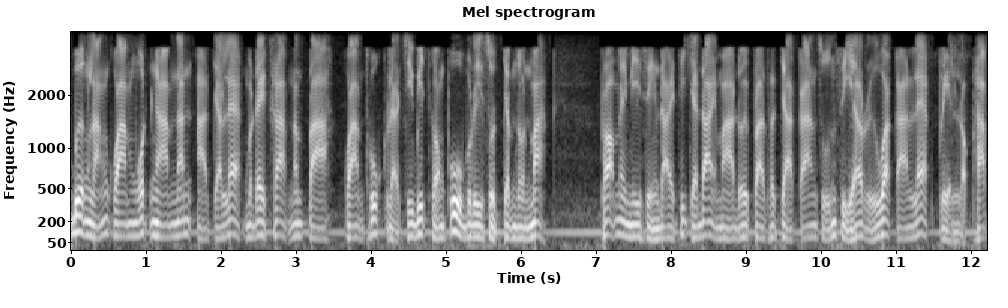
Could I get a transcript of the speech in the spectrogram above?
เบื้องหลังความงดงามนั้นอาจจะแลกมาได้คราบน้ำตา ความทุกข์และชีวิตของผู้บริสุทธิ์จำนวนมาก เพราะไม่มีสิ่งใดที่จะได้มาโดยปราศจากการสูญเสียหรือว่าการแลกเปลี่ยนหรอกครับ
